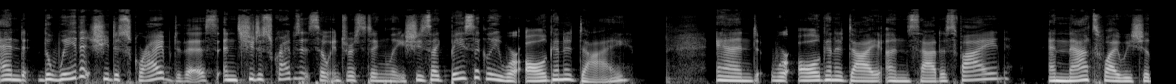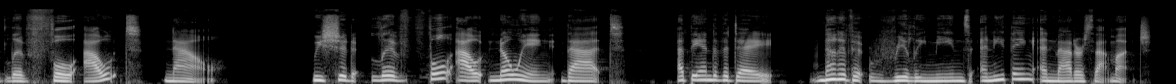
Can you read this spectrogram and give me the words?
And the way that she described this, and she describes it so interestingly, she's like, basically, we're all going to die and we're all going to die unsatisfied And that's why we should live full out now. We should live full out knowing that at the end of the day, none of it really means anything and matters that much.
